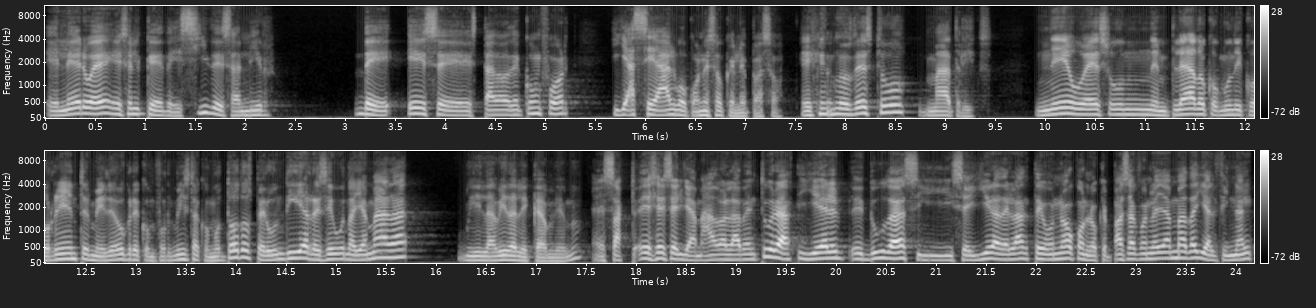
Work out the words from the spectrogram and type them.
El héroe es el que decide salir de ese estado de confort y hace algo con eso que le pasó. Ejemplos de esto, Matrix. Neo es un empleado común y corriente, mediocre, conformista como todos, pero un día recibe una llamada y la vida le cambia, ¿no? Exacto, ese es el llamado a la aventura y él eh, duda si seguir adelante o no con lo que pasa con la llamada y al final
